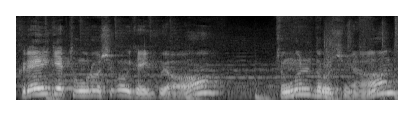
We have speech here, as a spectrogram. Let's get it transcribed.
그레이 계통으로 시공이 되어 있고요. 중문을 들어오시면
